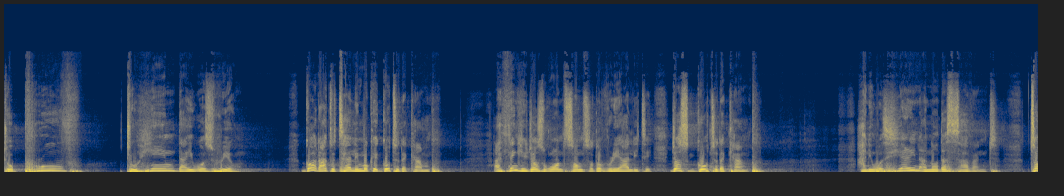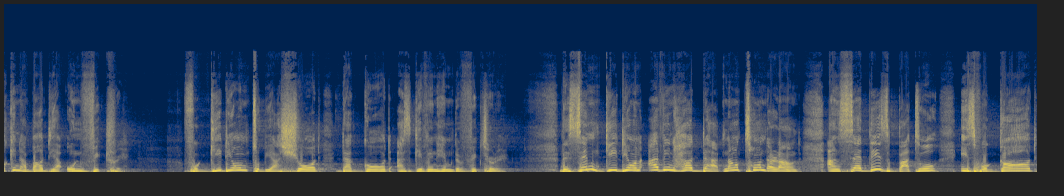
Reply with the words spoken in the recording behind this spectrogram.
to prove to him that he was real. God had to tell him, okay, go to the camp. I think he just wants some sort of reality. Just go to the camp. And he was hearing another servant talking about their own victory. For Gideon to be assured that God has given him the victory. The same Gideon, having heard that, now turned around and said, This battle is for God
